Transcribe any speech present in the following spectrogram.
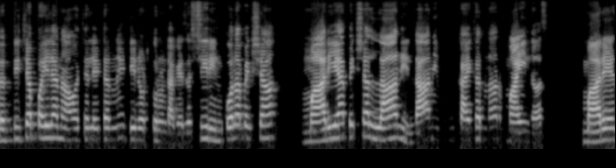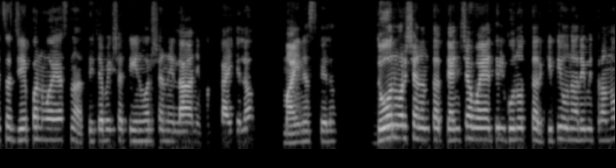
तर तिच्या पहिल्या नावाच्या लेटरने डिनोट करून टाकायचं. शिरीन कोणापेक्षा? मारियापेक्षा लहान आहे. लहान आहे म्हणून काय करणार? मायनस मारियाचं जे पण वय असणार तिच्यापेक्षा तीन वर्षाने लहान आहे. म्हणून काय केलं? मायनस केलं. दोन वर्षानंतर त्यांच्या वयातील गुणोत्तर किती होणार आहे मित्रांनो?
